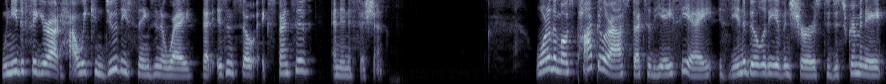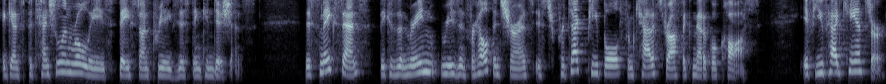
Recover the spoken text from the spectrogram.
We need to figure out how we can do these things in a way that isn't so expensive and inefficient. One of the most popular aspects of the ACA is the inability of insurers to discriminate against potential enrollees based on pre existing conditions. This makes sense because the main reason for health insurance is to protect people from catastrophic medical costs. If you've had cancer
